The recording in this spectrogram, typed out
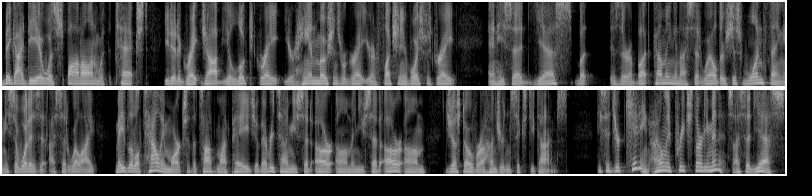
big idea was spot on with the text. You did a great job. You looked great. Your hand motions were great. Your inflection in your voice was great. And he said, Yes, but is there a but coming? And I said, Well, there's just one thing. And he said, What is it? I said, Well, I made little tally marks at the top of my page of every time you said uh or um, and you said uh or um just over 160 times. He said, You're kidding. I only preached 30 minutes. I said, Yes,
